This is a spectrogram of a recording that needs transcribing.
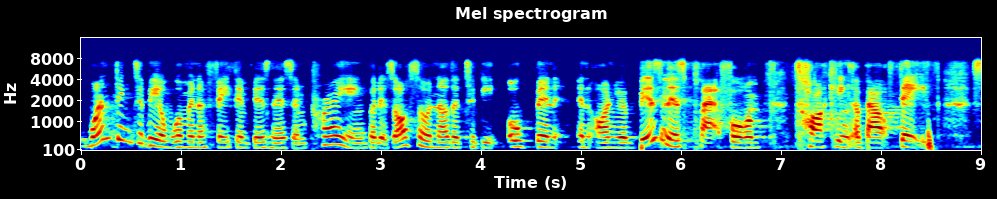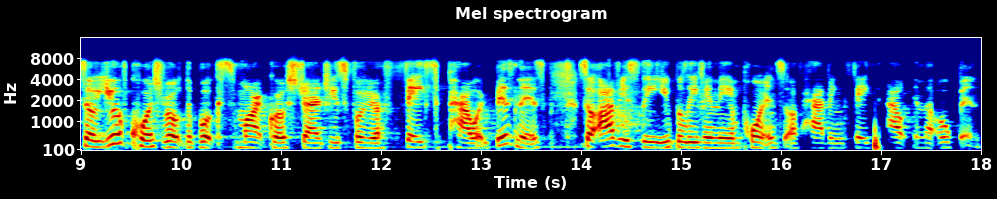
one thing to be a woman of faith in business and praying, but it's also another to be open and on your business platform talking about faith. So you, of course, wrote the book Smart Growth Strategies for Your Faith Powered Business. So obviously, you believe in the importance of having faith out in the open,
